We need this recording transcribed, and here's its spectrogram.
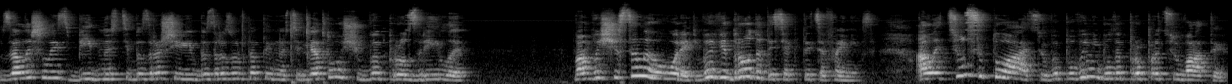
залишились бідності, без грошів'ї, без результативності для того, щоб ви прозріли. Вам вищі сили говорять, ви відродитесь, як птиця Фенікс. Але цю ситуацію ви повинні були пропрацювати.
